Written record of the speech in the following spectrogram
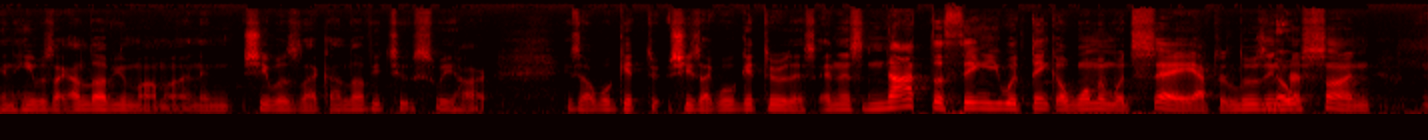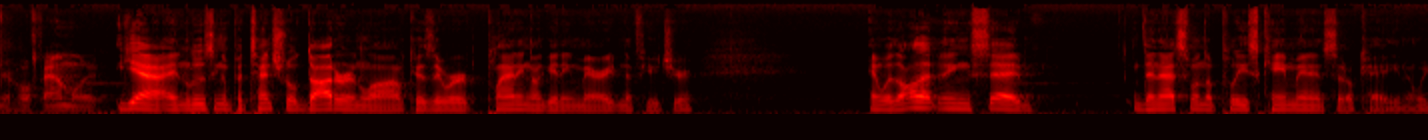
and he was like, "I love you, mama." And then she was like, "I love you too, sweetheart." He's like, "We'll get through." She's like, "We'll get through this." And it's not the thing you would think a woman would say after losing her son. Your whole family. Yeah, and losing a potential daughter-in-law because they were planning on getting married in the future. And with all that being said, then that's when the police came in and said, "Okay, you know, we,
